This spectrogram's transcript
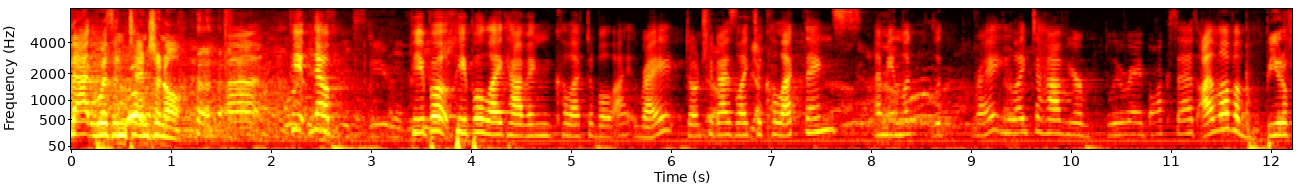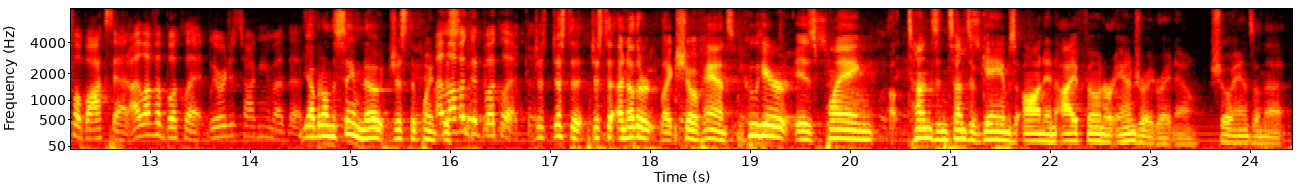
that was intentional. Uh, pe- no, people people like having collectible, i- right? Don't you Yeah. guys like to collect things? I mean, look, look, right? You like to have your Blu-ray box sets. I love a beautiful box set. I love a booklet. We were just talking about this. Yeah, but on the same note, just to point. I this, love a good booklet. Just, just, a, just a, another like show of hands. Who here is playing tons and tons of games on an iPhone or Android right now? Show of hands on that.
